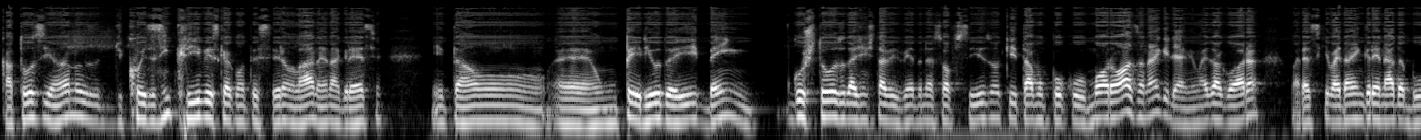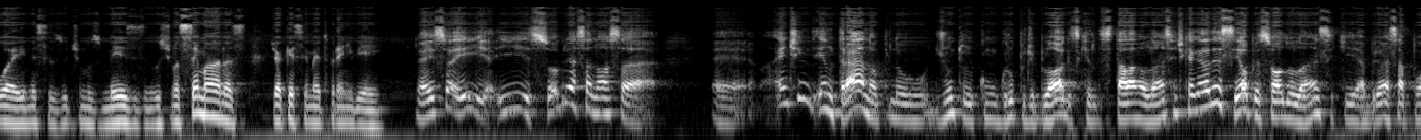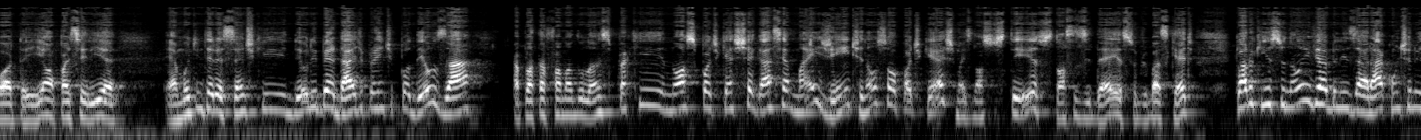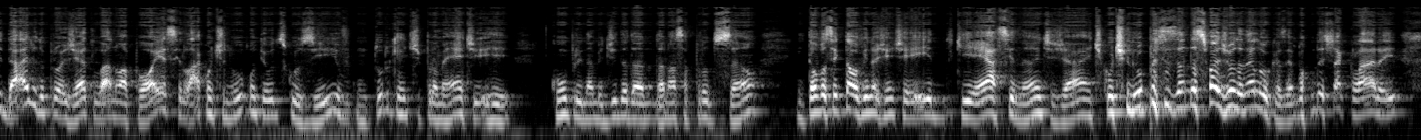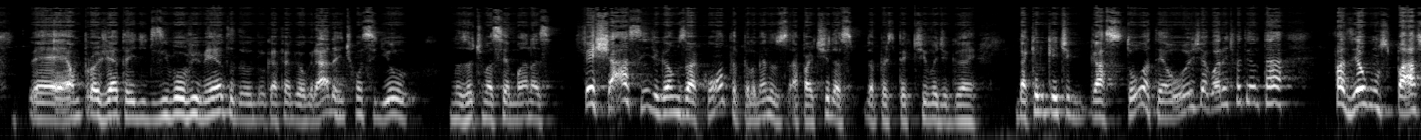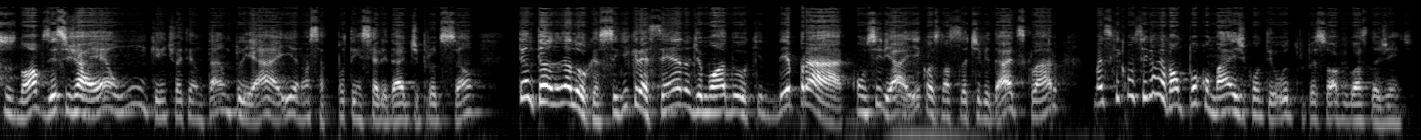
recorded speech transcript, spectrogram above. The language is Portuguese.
14 anos de coisas incríveis que aconteceram lá, né, na Grécia. Então, é um período aí bem gostoso da gente estar tá vivendo nessa off-season, que estava um pouco morosa, né, Guilherme? Mas agora parece que vai dar uma engrenada boa aí nesses últimos meses, nas últimas semanas de aquecimento para a NBA. É isso aí. E sobre essa nossa. É, a gente entrar no, no, junto com o grupo de blogs que está lá no Lance, a gente quer agradecer ao pessoal do Lance que abriu essa porta aí. É uma parceria é muito interessante que deu liberdade para a gente poder usar a plataforma do Lance para que nosso podcast chegasse a mais gente, não só o podcast, mas nossos textos, nossas ideias sobre basquete. Claro que isso não inviabilizará a continuidade do projeto lá no Apoia-se, lá continua o conteúdo exclusivo, com tudo que a gente promete e cumpre na medida da, da nossa produção. Então você que está ouvindo a gente aí, que é assinante já, a gente continua precisando da sua ajuda, né, Lucas? É bom deixar claro aí. É um projeto aí de desenvolvimento do, do Café Belgrado. A gente conseguiu, nas últimas semanas, fechar, assim, digamos, a conta, pelo menos a partir das, da perspectiva de ganho, daquilo que a gente gastou até hoje. Agora a gente vai tentar fazer alguns passos novos. Esse já é um que a gente vai tentar ampliar aí a nossa potencialidade de produção. Tentando, né, Lucas? Seguir crescendo de modo que dê para conciliar aí com as nossas atividades, claro, mas que consiga levar um pouco mais de conteúdo para o pessoal que gosta da gente.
